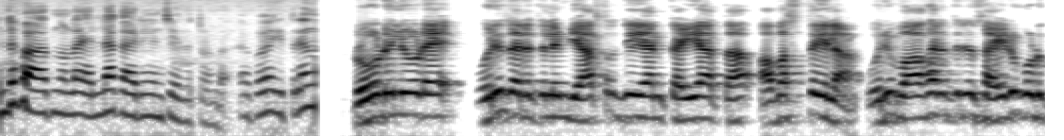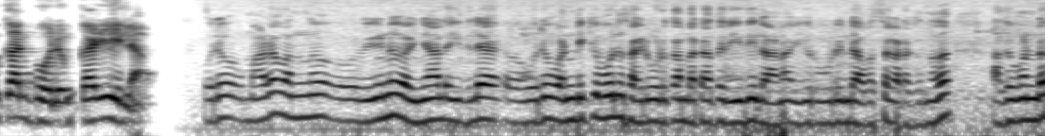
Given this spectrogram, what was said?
എന്റെ ഭാഗത്തു നിന്നുള്ള എല്ലാ കാര്യങ്ങളും ചെയ്തിട്ടുണ്ട്. അപ്പോൾ ഇത്രയും റോഡിലൂടെ ഒരു തരത്തിലും യാത്ര ചെയ്യാൻ കഴിയാത്ത അവസ്ഥയിലാണ്. ഒരു വാഹനത്തിന് സൈഡ് കൊടുക്കാൻ പോലും കഴിയില്ല. ഒരു മഴ വന്ന് വീണ് കഴിഞ്ഞാൽ ഇതിലെ ഒരു വണ്ടിക്ക് പോലും സൈഡ് കൊടുക്കാൻ പറ്റാത്ത രീതിയിലാണ് ഈ റോഡിന്റെ അവസ്ഥ കിടക്കുന്നത്. അതുകൊണ്ട്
